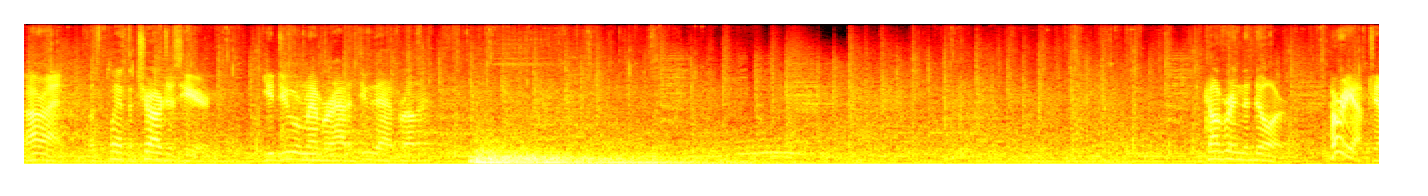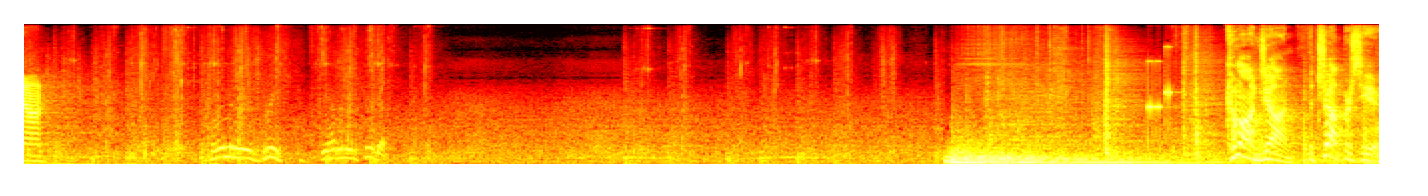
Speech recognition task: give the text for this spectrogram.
All right, let's plant the charges here. You do remember how to do that, brother. Covering the door. Hurry up, John. Perimeter is breached. We have an intruder. Come on, John. The chopper's here.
